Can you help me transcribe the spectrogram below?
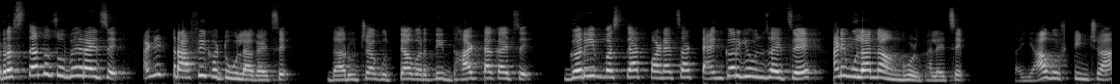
रस्त्यातच उभे राहायचे आणि ट्रॅफिक हटवू लागायचे. दारूच्या गुत्त्यावरती धाड टाकायचे. गरीब वस्त्यात पाण्याचा टँकर घेऊन जायचे आणि मुलांना अंघोळ घालायचे. या गोष्टींच्या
